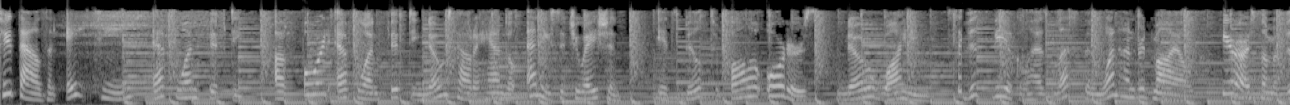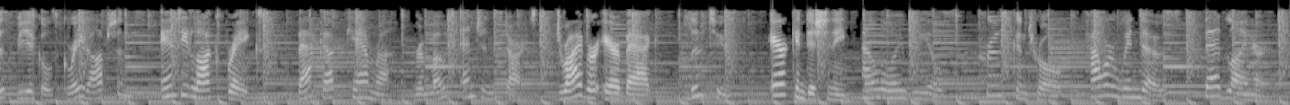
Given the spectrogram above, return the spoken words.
2018 F-150. A Ford F-150 knows how to handle any situation. It's built to follow orders, no whining. This vehicle has less than 100 miles. Here are some of this vehicle's great options. Anti-lock brakes, backup camera, remote engine start, driver airbag, Bluetooth, air conditioning, alloy wheels, cruise control, power windows, bed liner.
